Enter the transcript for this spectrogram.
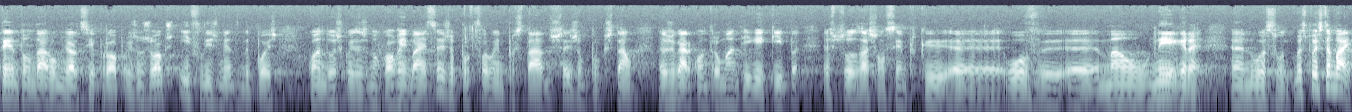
tentam dar o melhor de si próprios nos jogos. Infelizmente, depois, quando as coisas não correm bem, seja porque foram emprestados, seja porque estão a jogar contra uma antiga equipa, as pessoas acham sempre que uh, houve uh, mão negra no assunto. Mas depois também,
